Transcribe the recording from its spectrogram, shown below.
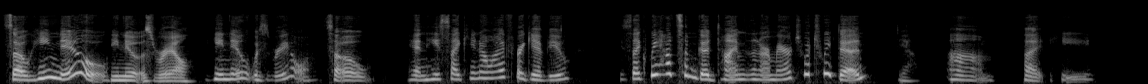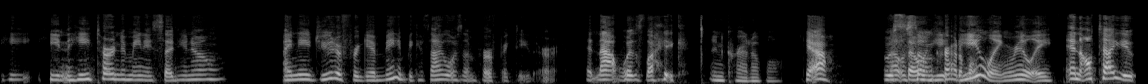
So he knew. He knew it was real. He knew it was real. So, and he's like, "You know, I forgive you." He's like, "We had some good times in our marriage, which we did." Yeah. Um, but he he he he turned to me and he said, "You know, I need you to forgive me because I wasn't perfect either." And that was like, Incredible. yeah, it was, was so, he- incredible. healing, really. And I'll tell you,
